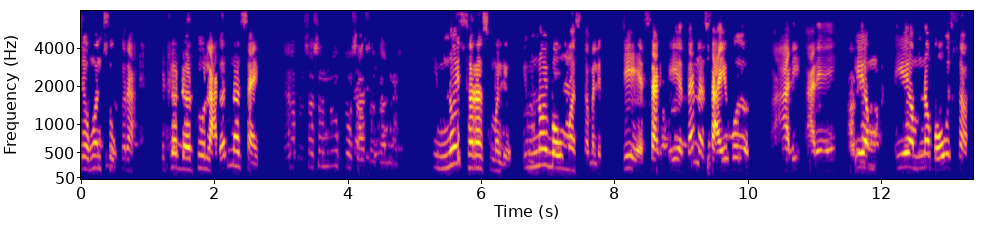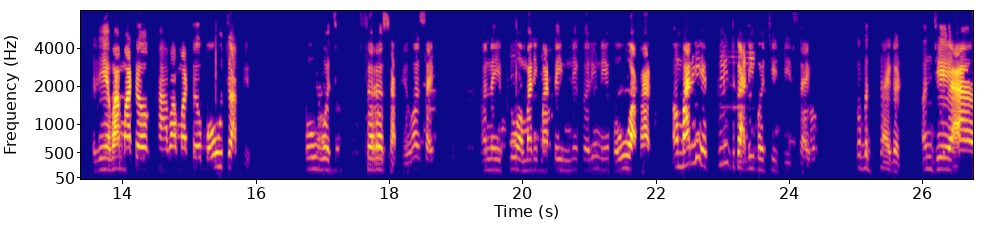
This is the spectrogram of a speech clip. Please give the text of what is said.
જવાન છોકરા. એટલો ડર તો લાગત ને સાહેબ? એમનોય સરસ મળ્યો. એમનોય બહુ મસ્ત મળ્યો. જે એસઆરપી હતા ને સાહેબો આરી આરે એ એ અમને બહુ રહેવા માટે ખાવા માટે બહુ જ આપ્યું. બહુ જ સરસ આપ્યું હો સાહેબ. અને એટલું અમારી માટે એમને કર્યું ને બહુ આભાર. અમારી એટલી જ ગાડી બચી હતી સાહેબ તો બધાય ગાડી. અને જે આ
